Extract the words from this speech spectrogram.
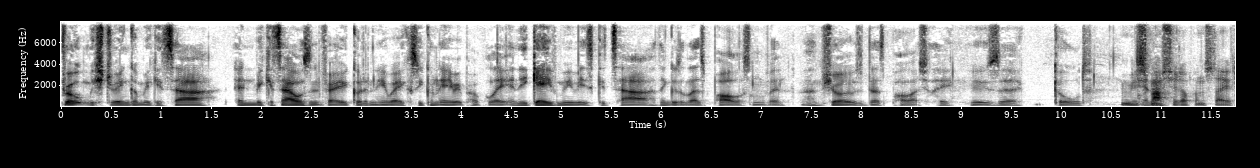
broke my string on my guitar, and my guitar wasn't very good anyway because he couldn't hear it properly. And he gave me his guitar. I think it was a Les Paul or something. I'm sure it was a Les Paul actually. It was uh, gold. And you smashed it up on stage.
